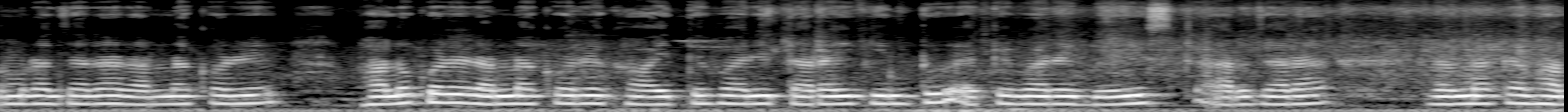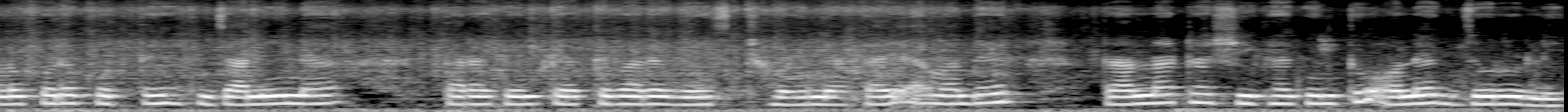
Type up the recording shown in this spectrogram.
আমরা যারা রান্না করে, ভালো করে রান্না করে খাওয়াইতে পারি, তারাই কিন্তু একেবারে বেস্ট আর যারা রান্নাটা ভালো করে করতে জানি না, তারা কিন্তু একেবারে বেস্ট হই না। তাই আমাদের রান্নাটা শেখা কিন্তু অনেক জরুরি।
